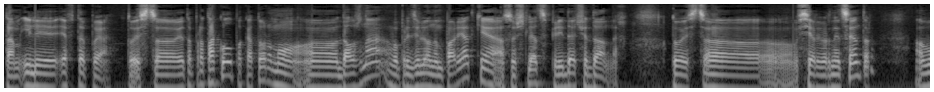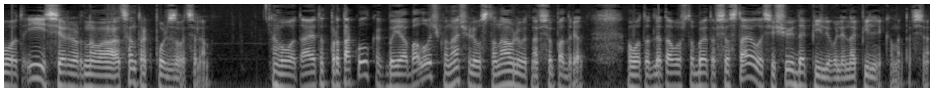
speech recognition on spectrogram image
там, или FTP. То есть э, это протокол, по которому э, должна в определенном порядке осуществляться передача данных то есть э, серверный центр, вот, и серверного центра к пользователям. Вот, а этот протокол, как бы и оболочку, начали устанавливать на все подряд. Вот, а для того, чтобы это все ставилось, еще и допиливали напильником это все.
